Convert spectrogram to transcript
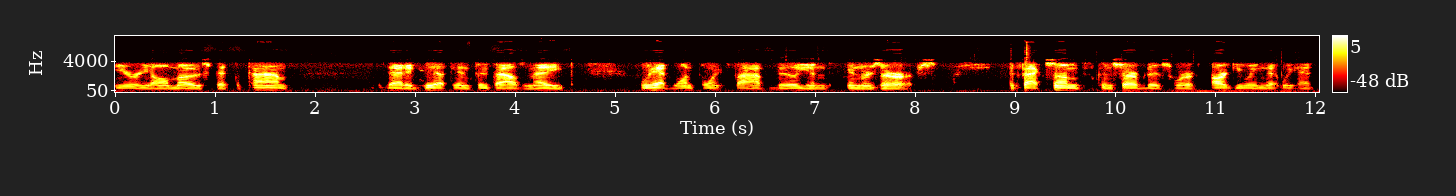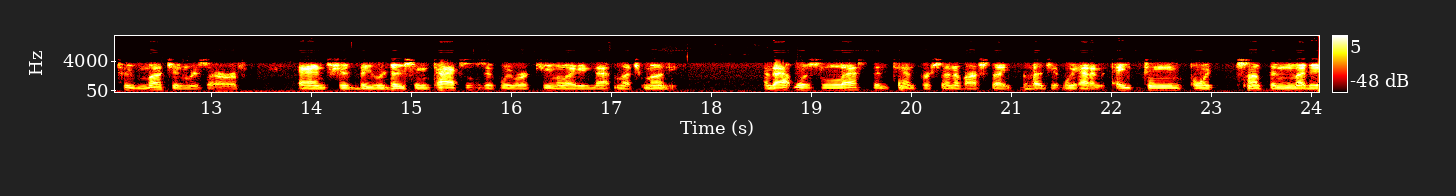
eerie almost. At the time that it hit in 2008, we had 1.5 billion in reserves. In fact, some conservatives were arguing that we had too much in reserve and should be reducing taxes if we were accumulating that much money. And that was less than 10% of our state budget. We had an 18 point something, maybe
